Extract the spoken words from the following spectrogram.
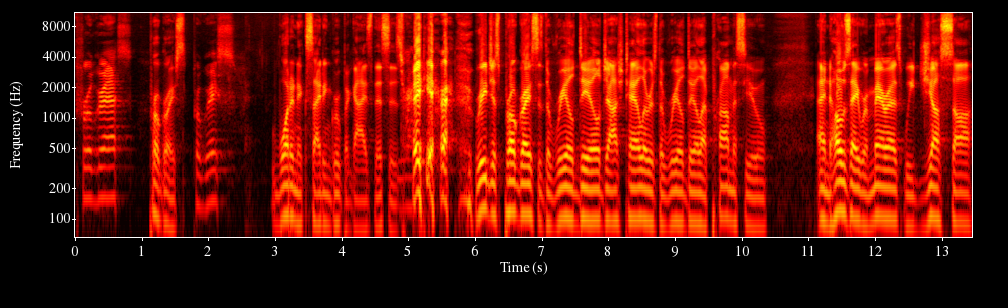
Prograis. Prograis. Prograis. What an exciting group of guys this is right here. Regis Prograis is the real deal. Josh Taylor is the real deal, I promise you. And Jose Ramirez, we just saw.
